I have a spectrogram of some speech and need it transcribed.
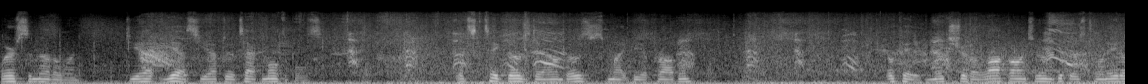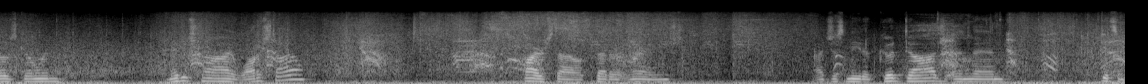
Where's another one? Do you have... Yes, you have to attack multiples. Let's take those down. Those might be a problem. Okay, make sure to lock onto him, get those tornadoes going. Maybe try water style? Fire style is better at range. I just need a good dodge and then get some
